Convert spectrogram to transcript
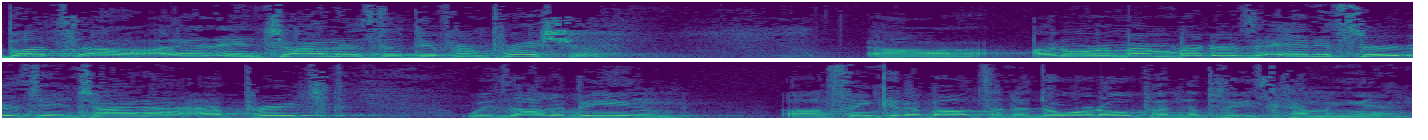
but uh, in China, it's a different pressure. Uh, I don't remember there's any service in China I preached without it being uh, thinking about to the door to open, the police coming in.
